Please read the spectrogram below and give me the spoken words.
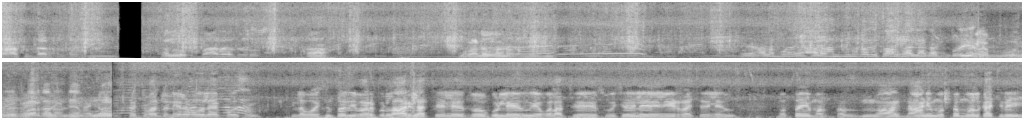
రాసులు దడుతుంది హలో. బాధ చూడు. ఇలా వచ్చిన తర్వాత వరకు లారీలు వచ్చేది లేదు జోకుడు లేదు ఎవరు వచ్చేది చూసేది లేదు లీడర్ వచ్చేది లేదు. మొత్తం ఈ మొత్తం నా- నాని మొత్తం మొలకొచ్చినాయి.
